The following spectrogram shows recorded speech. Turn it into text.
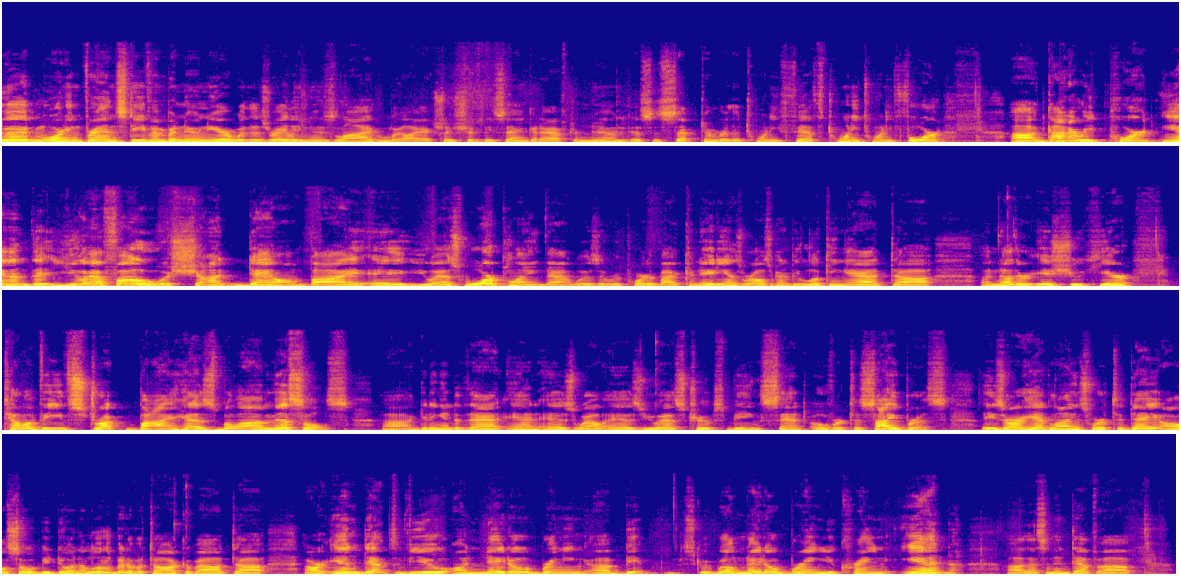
Good morning, friends. Stephen Ben-Nun here with Israeli News Live. Well, I actually should be saying good afternoon. This is September the 25th, 2024. Uh, got a report in that UFO was shot down by a U.S. warplane. That was reported by Canadians. We're also going to be looking at uh, another issue here. Tel Aviv struck by Hezbollah missiles. Uh, getting into that, and as well as U.S. troops being sent over to Cyprus. These are our headlines for today. Also, we'll be doing a little bit of a talk about uh, our in-depth view on NATO bringing. Uh, be, will NATO bring Ukraine in? Uh, that's an in-depth. Uh,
